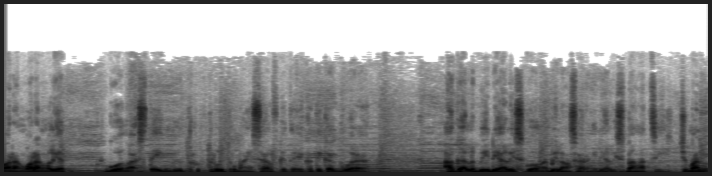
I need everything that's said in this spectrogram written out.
orang-orang ngelihat gue nggak staying true, true to myself gitu ya. Ketika gue agak lebih idealis gue nggak bilang sekarang idealis banget sih. Cuman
